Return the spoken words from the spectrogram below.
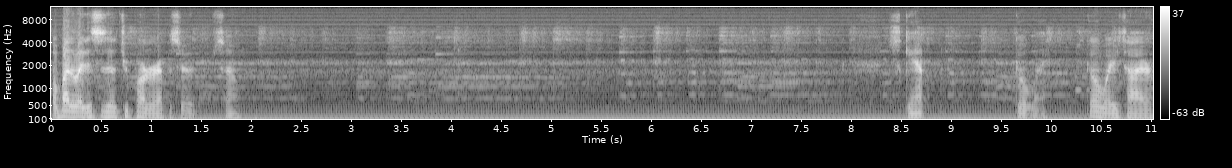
Oh, by the way, this is a two-parter episode, so. Scan. Go away. Go away, tire.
